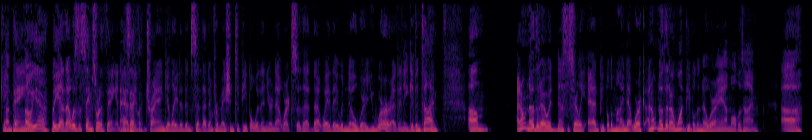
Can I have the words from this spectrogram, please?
campaign. oh, yeah. But yeah, that was the same sort of thing. It had Exactly. it triangulated and sent that information to people within your network so that that way they would know where you were at any given time. Um, I don't know that I would necessarily add people to my network. I don't know that I want people to know where I am all the time. Uh,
